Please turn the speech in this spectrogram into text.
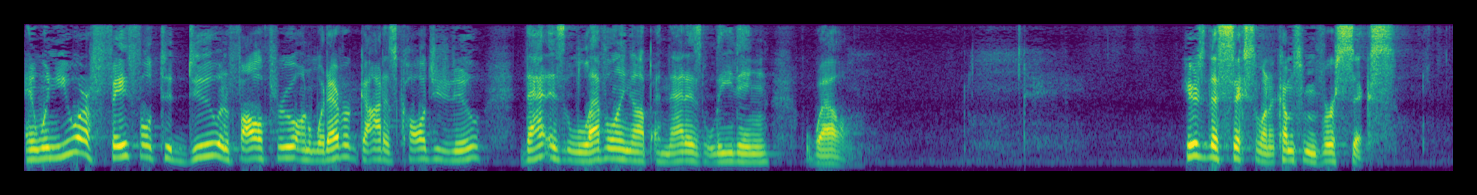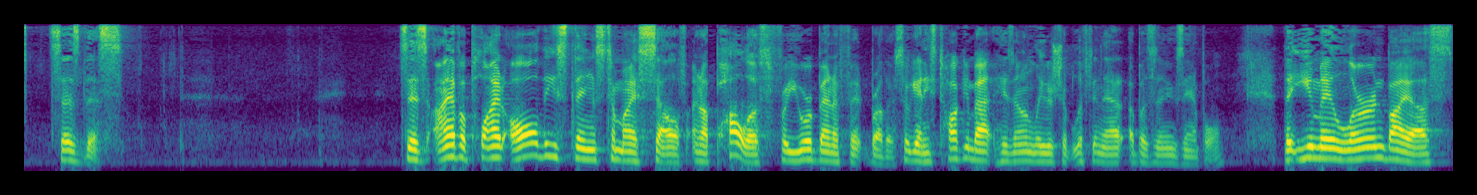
And when you are faithful to do and follow through on whatever God has called you to do, that is leveling up and that is leading well. Here's the sixth one. It comes from verse 6. It says this It says, I have applied all these things to myself and Apollos for your benefit, brother. So again, he's talking about his own leadership, lifting that up as an example. That you may learn by us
